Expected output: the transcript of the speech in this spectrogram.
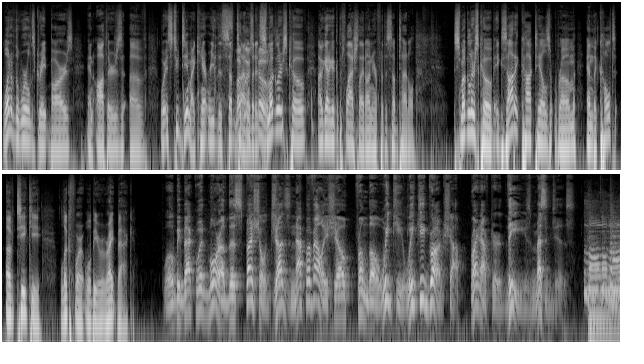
one of the world's great bars and authors of. Well, it's too dim. I can't read the subtitle, Smuggler's but it's Cove. Smuggler's Cove. I've got to get the flashlight on here for the subtitle. Smuggler's Cove: Exotic Cocktails, Rum, and the Cult of Tiki. Look for it. We'll be right back. We'll be back with more of this special Judd's Napa Valley show from the Wiki Wiki Grog Shop right after these messages. La, la, la,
